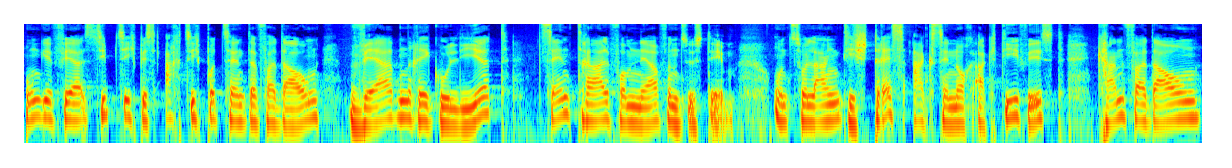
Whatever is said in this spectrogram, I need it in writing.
ungefähr 70 bis 80 Prozent der Verdauung werden reguliert zentral vom Nervensystem. Und solange die Stressachse noch aktiv ist, kann Verdauung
